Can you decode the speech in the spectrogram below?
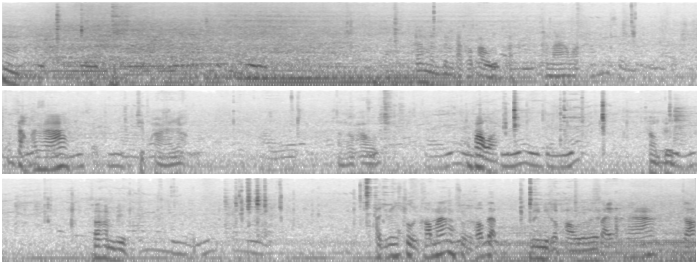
อืมถ้ามัน เป็นผักกะเพราหรือผักคะน้าวะสั่งคณะชิบหายแล้วสั่งกะเพราเผาอะทำผิดเขาทำผิดอาจจะเป็นสูตรเขามั้งสูตรเขาแบบ ไม่มีกะเพราเลยใส่นะจ๊อบ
